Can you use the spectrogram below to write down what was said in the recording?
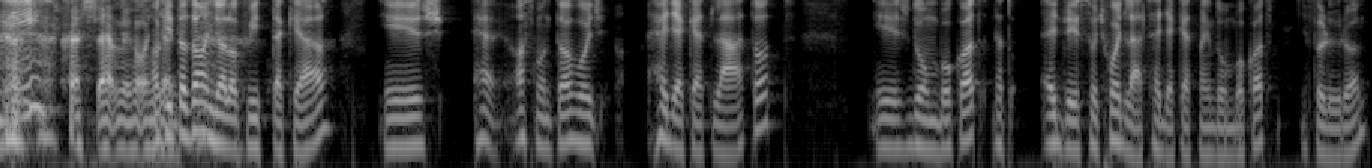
Semmi mondja. akit az angyalok vittek el, és azt mondta, hogy hegyeket látott, és dombokat, tehát egyrészt, hogy hogy látsz hegyeket, meg dombokat fölülről,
